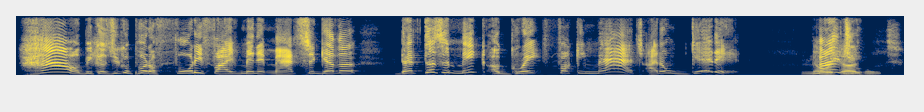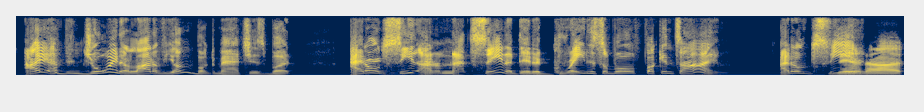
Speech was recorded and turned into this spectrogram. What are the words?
how? Because you could put a 45 minute match together. That doesn't make a great fucking match. I don't get it. No, mind it you, doesn't. I have enjoyed a lot of Young Buck matches, but I don't see. I'm not saying that they're the greatest of all fucking time. I don't see They're it. not.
